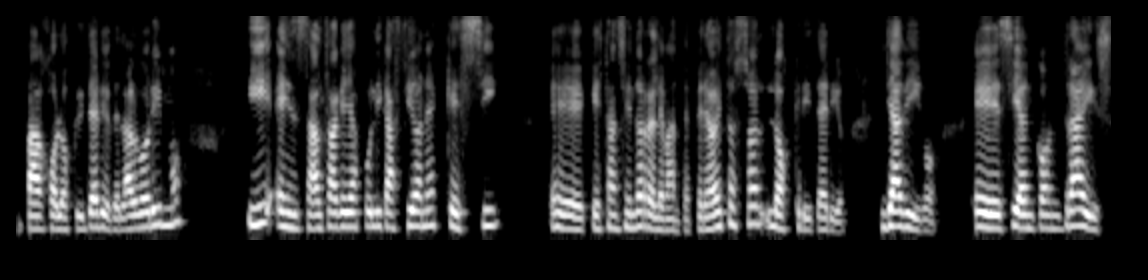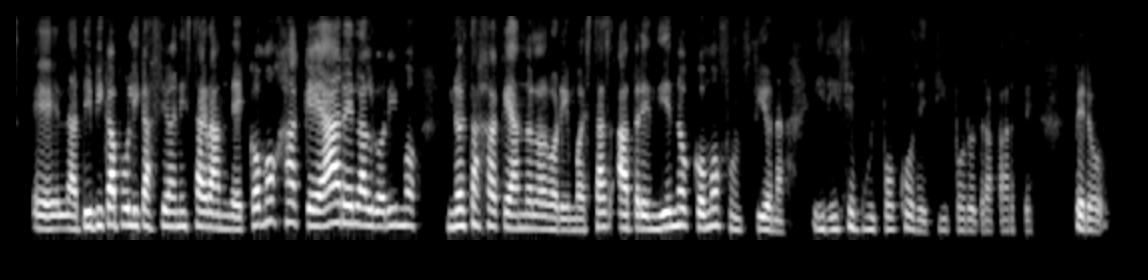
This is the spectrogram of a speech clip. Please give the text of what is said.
bajo los criterios del algoritmo y ensalza aquellas publicaciones que sí eh, que están siendo relevantes. Pero estos son los criterios. Ya digo, eh, si encontráis eh, la típica publicación en Instagram de cómo hackear el algoritmo, no estás hackeando el algoritmo, estás aprendiendo cómo funciona y dice muy poco de ti por otra parte. Pero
